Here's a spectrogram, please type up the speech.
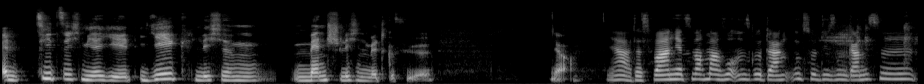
entzieht sich mir jeg jeglichem menschlichen Mitgefühl. Ja. Ja, das waren jetzt nochmal so unsere Gedanken zu diesem ganzen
